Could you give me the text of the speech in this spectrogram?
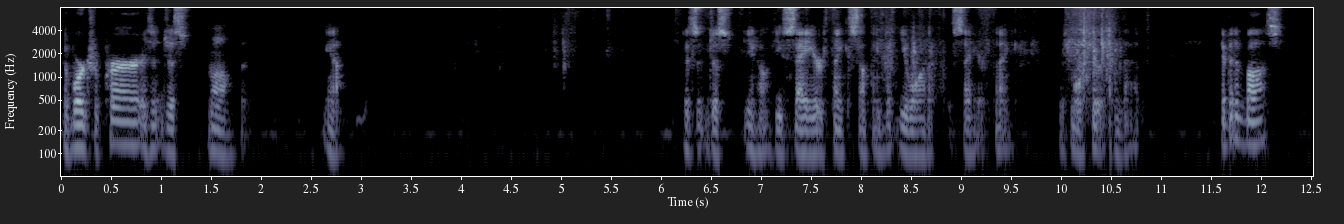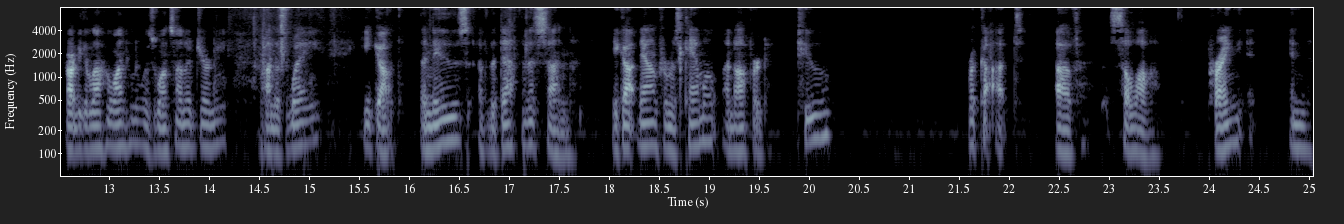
the word for prayer isn't just, well, you know, isn't just, you know, you say or think something that you want to say or think. There's more to it than that. Ibn Abbas, radiallahu anhu, was once on a journey. On his way, he got the news of the death of his son. He got down from his camel and offered two rakat of Salah. Praying in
